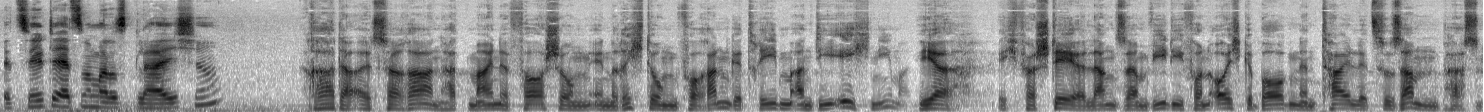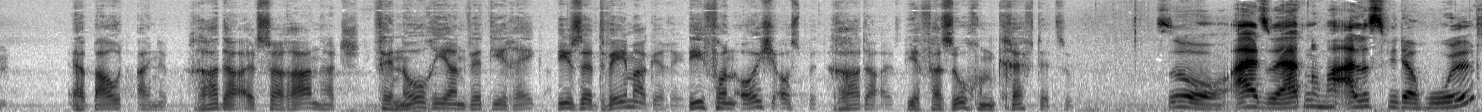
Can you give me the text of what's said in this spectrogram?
erzählt er jetzt nochmal das Gleiche? Rada al-Saran hat meine Forschungen in Richtungen vorangetrieben, an die ich niemand... Ja, ich verstehe langsam, wie die von euch geborgenen Teile zusammenpassen. Er baut eine... Rada al-Saran hat... Fenorian wird die Reg... Diese Dwemer-Geräte, die von euch aus... Rada al... Wir versuchen Kräfte zu... So, also er hat nochmal alles wiederholt.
